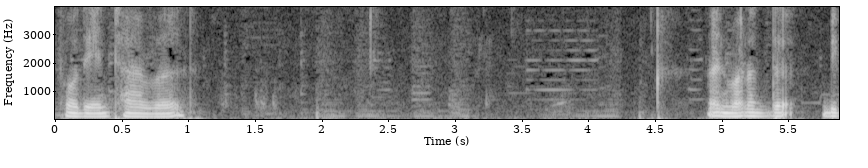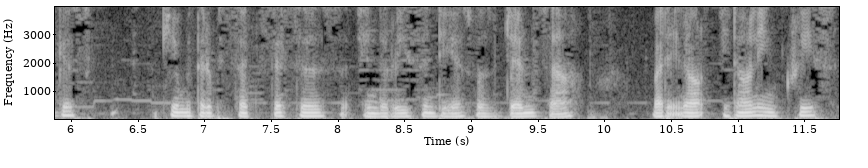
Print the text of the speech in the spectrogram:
for the entire world and one of the biggest chemotherapy successes in the recent years was Gemzar but it, it only increased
